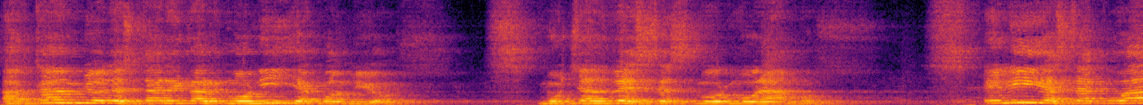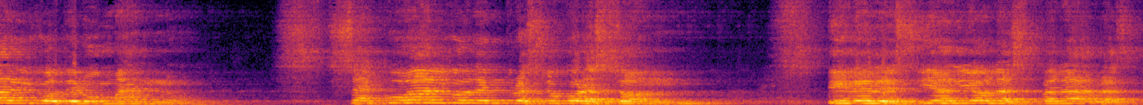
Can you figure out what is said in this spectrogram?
a cambio de estar en armonía con Dios, muchas veces murmuramos. Elías sacó algo del humano, sacó algo dentro de su corazón y le decía a Dios las palabras,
